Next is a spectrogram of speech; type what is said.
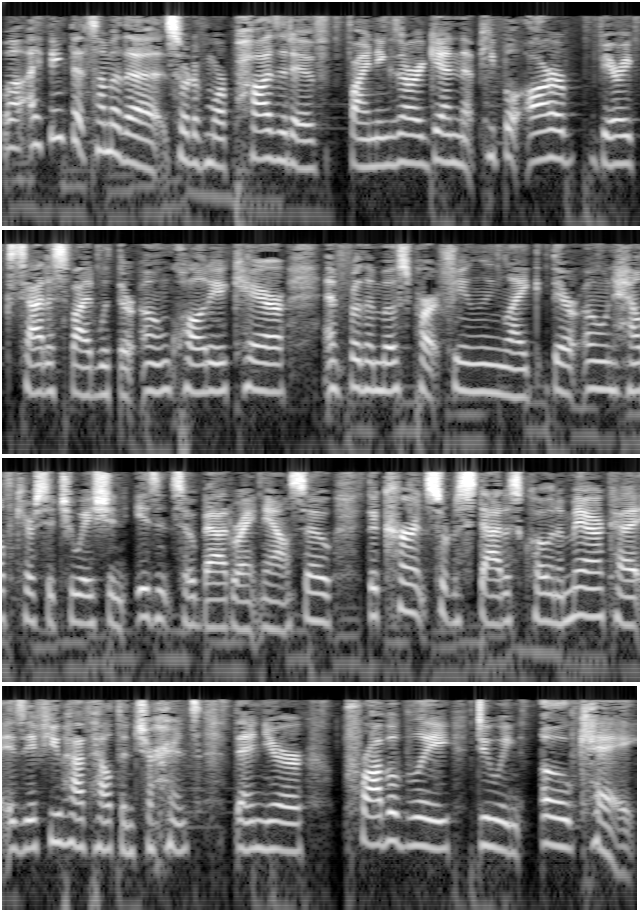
Well, I think that some of the sort of more positive findings are again that people are very satisfied with their own quality of care and for the most part feeling like their own healthcare situation isn't so bad right now. So the current sort of status quo in America is if you have health insurance, then you're probably doing okay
